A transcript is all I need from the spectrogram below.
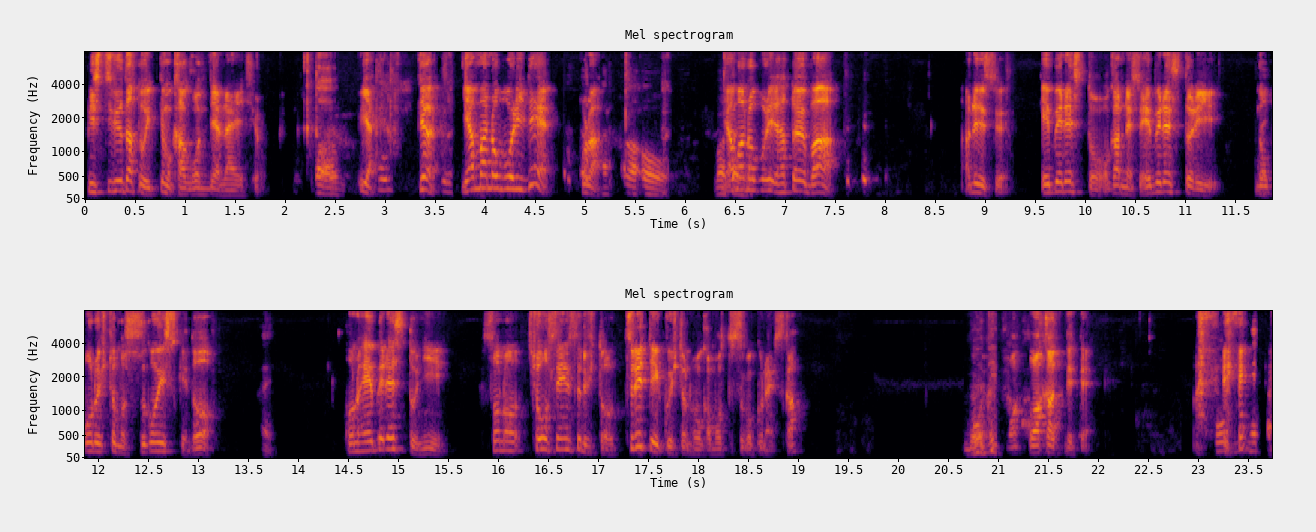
ミスチルだと言っても過言ではないでしょ。あいや、じゃあ山登りで、ほら、山登りで例えば、あれですよ、エベレスト、わかんないですよ。エベレストに登る人もすごいですけど、はい。このエベレストに、その挑戦する人を連れていく人の方がもっとすごくないですか？分かってて。コーディネータ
